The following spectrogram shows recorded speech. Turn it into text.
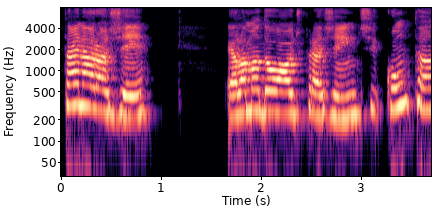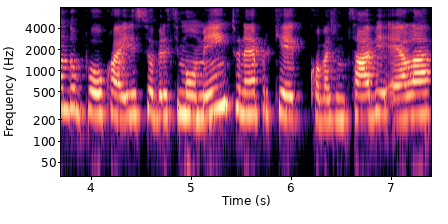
Tainara G. Ela mandou áudio pra gente, contando um pouco aí sobre esse momento, né? Porque, como a gente sabe, ela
